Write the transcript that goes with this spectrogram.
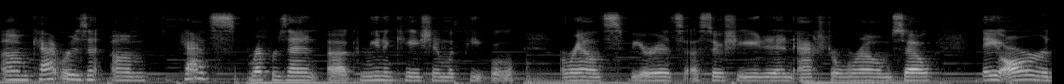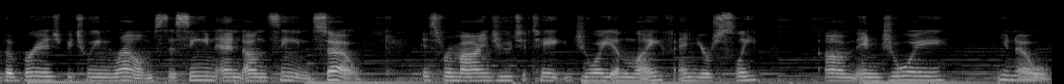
um, cat rese- um, cats represent uh, communication with people around spirits associated in astral realms. So they are the bridge between realms, the seen and unseen. So this reminds you to take joy in life and your sleep. Um, enjoy, you know,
